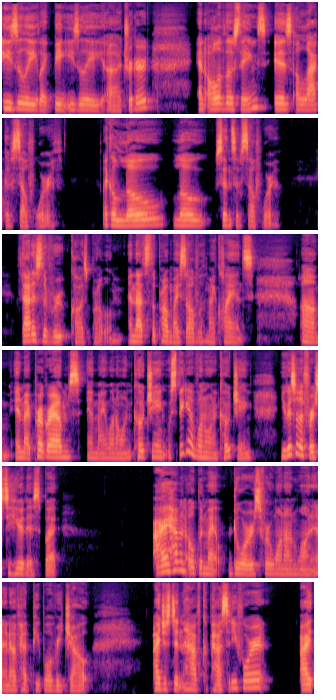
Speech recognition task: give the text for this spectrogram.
easily like being easily uh, triggered, and all of those things is a lack of self worth, like a low low sense of self worth. That is the root cause problem, and that's the problem I solve with my clients um, in my programs and my one on one coaching. Well, speaking of one on one coaching, you guys are the first to hear this, but I haven't opened my doors for one on one. And I know I've had people reach out. I just didn't have capacity for it. I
